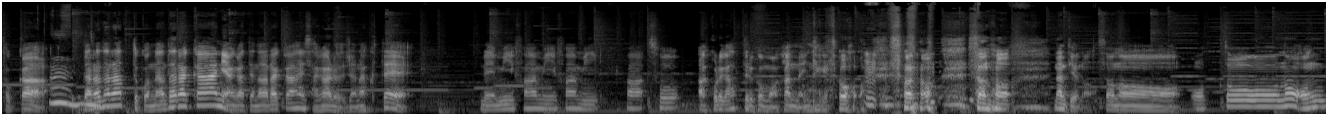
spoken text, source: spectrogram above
とか、うんうん。ダラダラっとこうなだらかに上がってなだらかに下がるじゃなくてレミファミファミファそうあこれが合ってるかもわかんないんだけどうん。そのそのなんていうの？その音の音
